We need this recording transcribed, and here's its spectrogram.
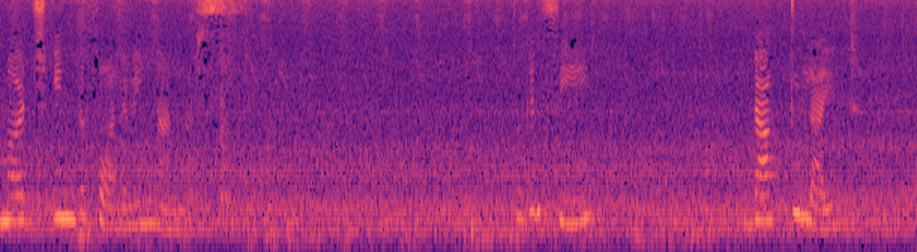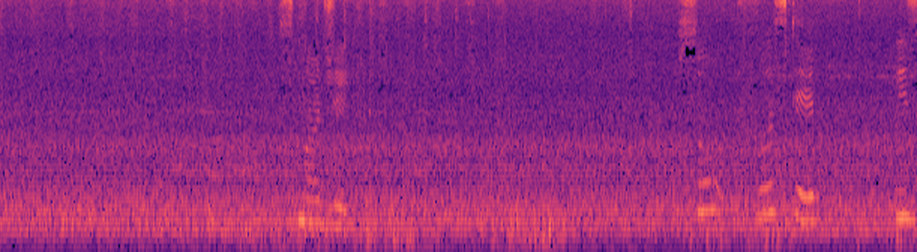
merge in the following manners. You can see dark to light smudge it. So first step is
